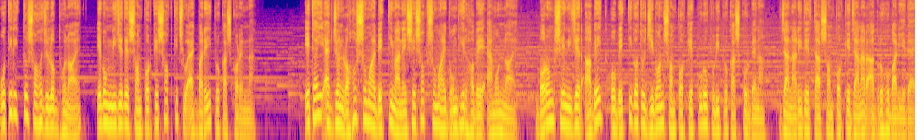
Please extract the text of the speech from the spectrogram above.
অতিরিক্ত সহজলভ্য নয় এবং নিজেদের সম্পর্কে সবকিছু একবারেই প্রকাশ করেন না। এটাই একজন রহস্যময় ব্যক্তি মানে সে সব সময় গম্ভীর হবে এমন নয়। বরং সে নিজের আবেগ ও ব্যক্তিগত জীবন সম্পর্কে পুরোপুরি প্রকাশ করবে না, যা নারীদের তার সম্পর্কে জানার আগ্রহ বাড়িয়ে দেয়।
